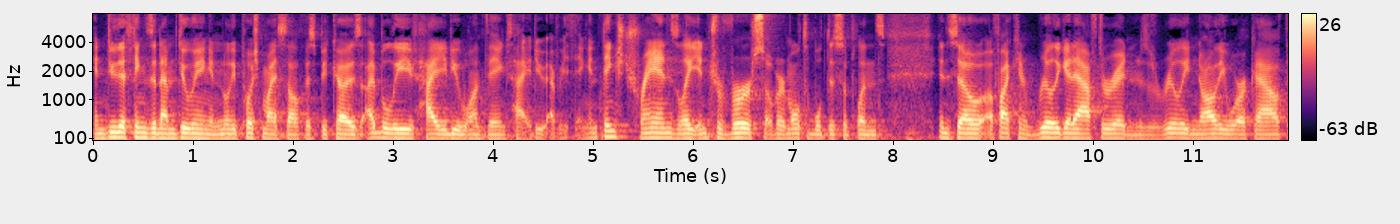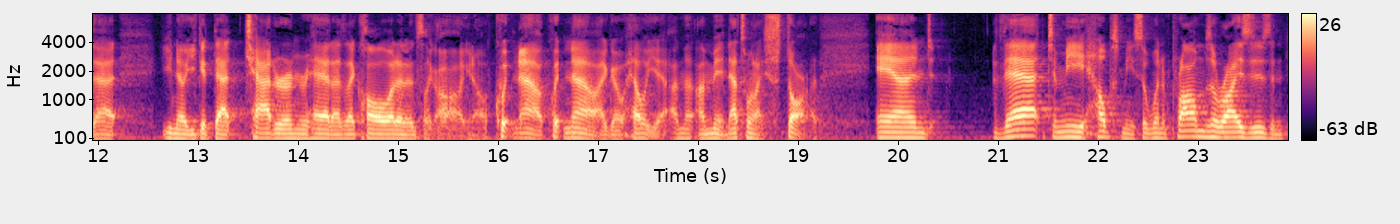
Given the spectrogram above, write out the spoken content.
and do the things that I'm doing and really push myself is because I believe how you do one thing is how you do everything. And things translate and traverse over multiple disciplines. And so if I can really get after it and there's a really gnarly workout that you know, you get that chatter in your head, as I call it, and it's like, oh, you know, quit now, quit now. I go, hell yeah, I'm, I'm in. That's when I start. And that to me helps me. So when a problem arises and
